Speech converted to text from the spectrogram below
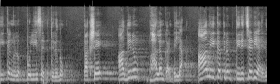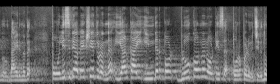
നീക്കങ്ങളും പോലീസ് എടുത്തിരുന്നു. പക്ഷേ അതിനും ഫലം കണ്ടില്ല. ആ നീക്കത്തിനും തിരിച്ചടിയായിരുന്നു ഉണ്ടായിരുന്നത്. പോലീസിന്റെ അപേക്ഷയെ തുടർന്ന് ഇയാൾക്കായി ഇന്റർപോൾ ബ്ലൂ കോർണർ നോട്ടീസ് പുറപ്പെടുവിച്ചിരുന്നു.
